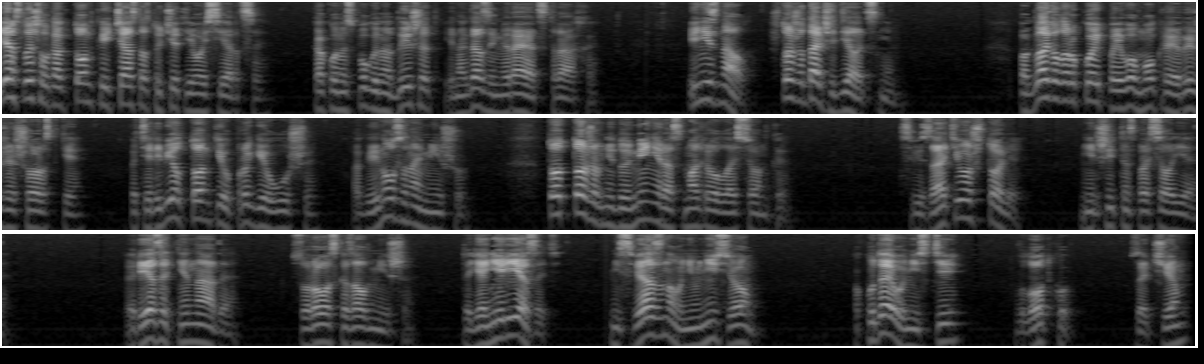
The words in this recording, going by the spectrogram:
Я слышал, как тонко и часто стучит его сердце, как он испуганно дышит, иногда замирая от страха. И не знал, что же дальше делать с ним. Погладил рукой по его мокрой рыжей шерстке, потеребил тонкие упругие уши, оглянулся на Мишу. Тот тоже в недоумении рассматривал лосенка. «Связать его, что ли?» – нерешительно спросил я. «Резать не надо», – сурово сказал Миша. «Да я не резать. Не связанного не унесем». «А куда его нести?» «В лодку». «Зачем?»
